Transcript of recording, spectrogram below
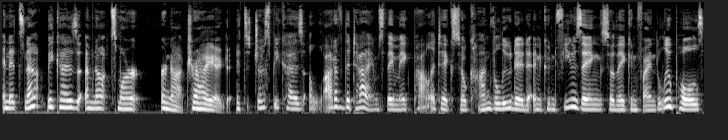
And it's not because I'm not smart or not trying. It's just because a lot of the times they make politics so convoluted and confusing so they can find loopholes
